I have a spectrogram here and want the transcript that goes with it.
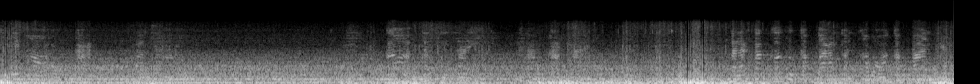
ทีนี้พอออกกะตอนเช้า ก็ตัดสินใจนะคะกลับมาตอนแรกก็ก็คือกลับบ้านก่อนเขาบอกว่ากลับบ้านอาบ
